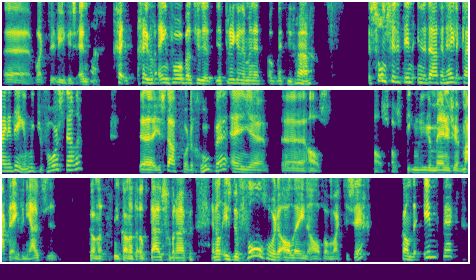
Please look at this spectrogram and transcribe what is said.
Uh, wat je lief is. En ge geef nog één voorbeeldje. Je, je triggerde me net ook met die vraag. Soms zit het in, inderdaad in hele kleine dingen. Moet je je voorstellen uh, je staat voor de groep hè, en je uh, als, als, als teamleader manager, maakt even niet uit, je kan, het, je kan het ook thuis gebruiken. En dan is de volgorde alleen al van wat je zegt, kan de impact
